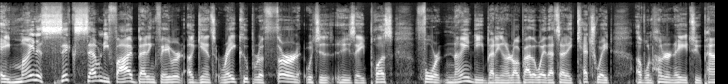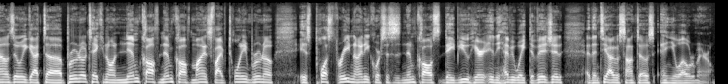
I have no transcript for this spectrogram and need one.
a minus 675 betting favorite against Ray Cooper III, which is he's a plus 490 betting underdog. By the way, that's at a catch weight of 182 pounds. Then we got uh, Bruno taking on Nemkov. Nemkov minus 520. Bruno is plus 390. Of course, this is Nemkov's debut here in the heavyweight division. And then Thiago Santos and Yoel Romero.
